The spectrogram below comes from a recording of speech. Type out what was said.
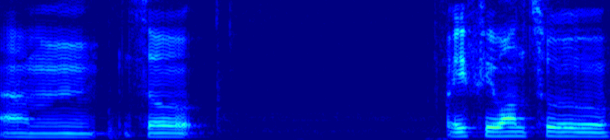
Um, so if you want to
